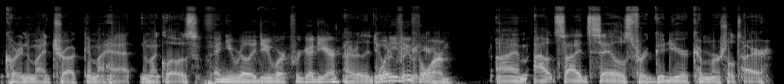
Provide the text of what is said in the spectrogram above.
according to my truck and my hat and my clothes. and you really do work for Goodyear. I really do. What do you do for them? I am outside sales for Goodyear Commercial Tire.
